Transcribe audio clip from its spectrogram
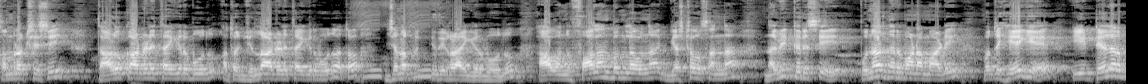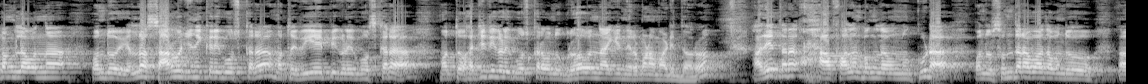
ಸಂರಕ್ಷಿಸಿ ತಾಲೂಕು ಆಡಳಿತ ಆಗಿರ್ಬೋದು ಅಥವಾ ಜಿಲ್ಲಾ ಆಡಳಿತ ಆಗಿರ್ಬೋದು ಅಥವಾ ಜನಪ್ರತಿನಿಧಿಗಳಾಗಿರ್ಬೋದು ಆ ಒಂದು ಫಾಲನ್ ಬಂಗ್ಲಾವನ್ನು ಗೆಸ್ಟ್ ಹೌಸನ್ನು ನವೀಕರಿಸಿ ಪುನರ್ ನಿರ್ಮಾಣ ಮಾಡಿ ಮತ್ತು ಹೇಗೆ ಈ ಟೇಲರ್ ಬಂಗ್ಲಾವನ್ನು ಒಂದು ಎಲ್ಲ ಸಾರ್ವಜನಿಕರಿಗೋಸ್ಕರ ಮತ್ತು ವಿ ಐ ಪಿಗಳಿಗೋಸ್ಕರ ಮತ್ತು ಅತಿಥಿಗಳಿಗೋಸ್ಕರ ಒಂದು ಗೃಹವನ್ನಾಗಿ ನಿರ್ಮಾಣ ಮಾಡಿದ್ದಾರೋ ಅದೇ ಥರ ಆ ಫಾಲನ್ ಬಂಗ್ಲಾವನ್ನು ಕೂಡ ಒಂದು ಸುಂದರವಾದ ಒಂದು ಆ,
